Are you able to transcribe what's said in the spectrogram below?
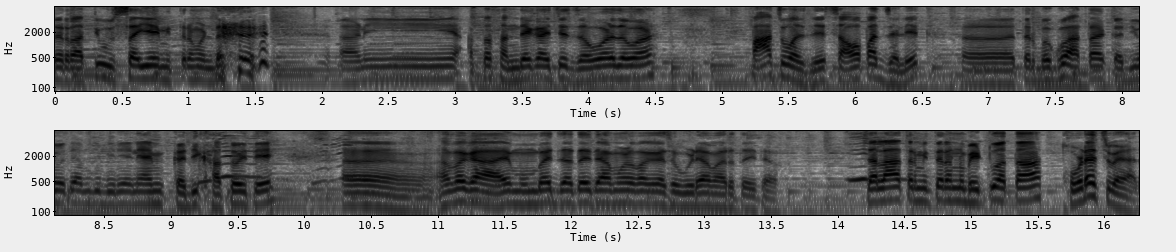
तर रात्री उत्साही आहे मित्रमंडळ. आणि आता संध्याकाळचे जवळजवळ पाच वाजले सव्वा पाच झालेत. तर बघू आता कधी होते आमची बिर्याणी आम्ही कधी खातोय ते. बघा हे मुंबईत जात आहे त्यामुळे बघा असं उड्या मारतोय इथं. चला तर मित्रांनो भेटू आता थोड्याच वेळात.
